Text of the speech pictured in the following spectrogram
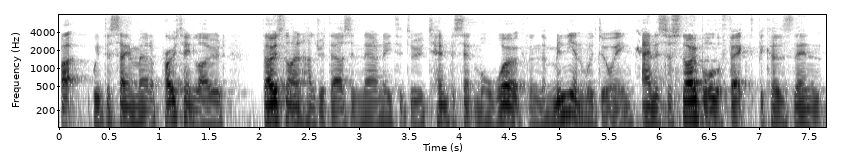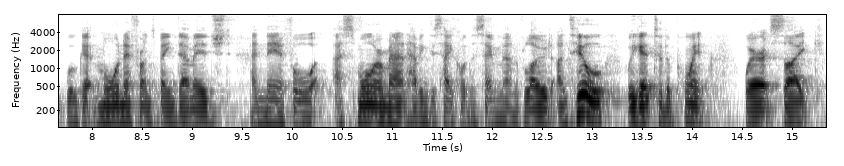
but with the same amount of protein load, those 900,000 now need to do 10% more work than the million were doing. And it's a snowball effect because then we'll get more nephrons being damaged and therefore a smaller amount having to take on the same amount of load until we get to the point where it's like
